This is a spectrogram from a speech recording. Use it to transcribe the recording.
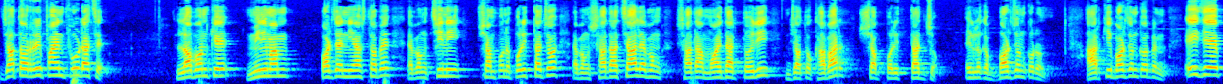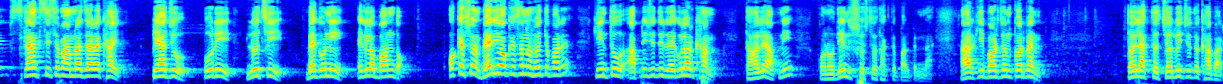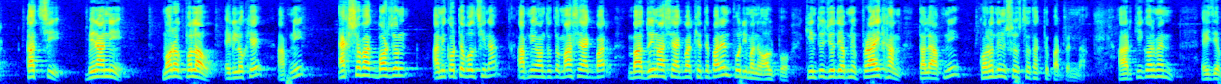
যত refine food আছে, লবণকে minimum পর্যায়ে নিয়ে আসতে হবে এবং চিনি সম্পূর্ণ পরিত্যাজ্য এবং সাদা চাল এবং সাদা ময়দার তৈরি যত খাবার, সব পরিত্যাজ্য। এগুলোকে বর্জন করুন। আর কি বর্জন করবেন? এই যে স্ন্যাক্স হিসেবে আমরা যারা খাই, পেঁয়াজু, পুরি, লুচি, বেগুনি, এগুলো বন্ধ। অকেশন ভেরি অকেশনাল হইতে পারে, কিন্তু আপনি যদি রেগুলার খান, তাহলে আপনি কোনো দিন সুস্থ থাকতে পারবেন না। আর কি বর্জন করবেন? তৈলাক্ত চর্বিযুক্ত খাবার, কাচ্চি, বিরিয়ানি, মোরগ পোলাও, এগুলোকে আপনি একশো ভাগ বর্জন আমি করতে বলছি না। আপনি অন্তত মাসে একবার বা দুই মাসে একবার খেতে পারেন, পরিমাণে অল্প। কিন্তু যদি আপনি প্রায় খান, তাহলে আপনি কোনোদিন সুস্থ থাকতে পারবেন না। আর কি করবেন? এই যে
